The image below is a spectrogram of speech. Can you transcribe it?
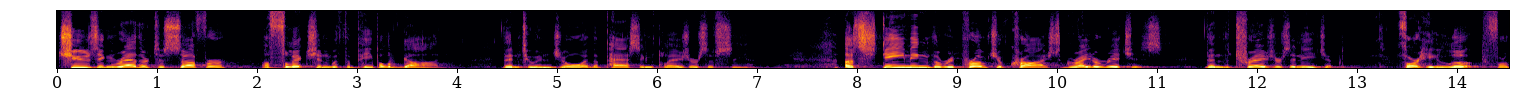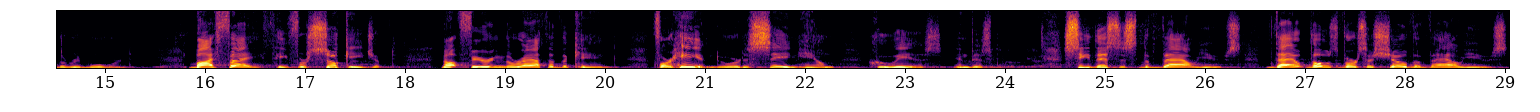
choosing rather to suffer affliction with the people of God than to enjoy the passing pleasures of sin, esteeming the reproach of Christ greater riches than the treasures in Egypt, for he looked for the reward. By faith, he forsook Egypt, not fearing the wrath of the king, for he endured as seeing him who is invisible. See, this is the values. That, those verses show the values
